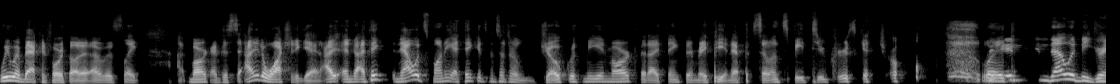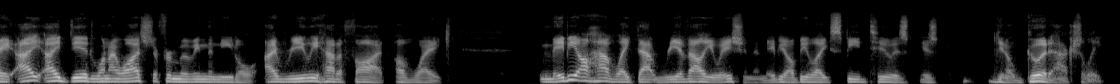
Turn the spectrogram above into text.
We went back and forth on it. I was like, Mark, I'm just. I need to watch it again. I and I think now it's funny. I think it's been such a joke with me and Mark that I think there may be an episode on Speed Two Cruise Control. like, And- and that would be great. I I did when I watched it for moving the needle. I really had a thought of like maybe I'll have like that reevaluation and maybe I'll be like speed 2 is is you know good actually.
